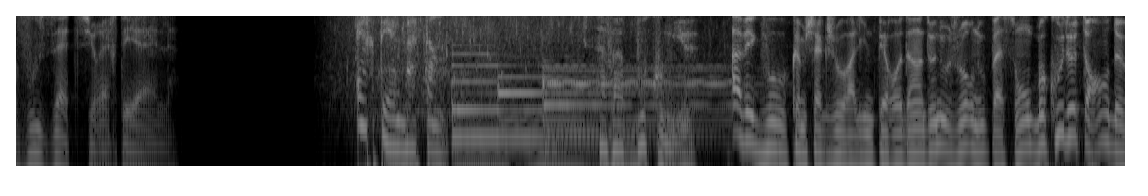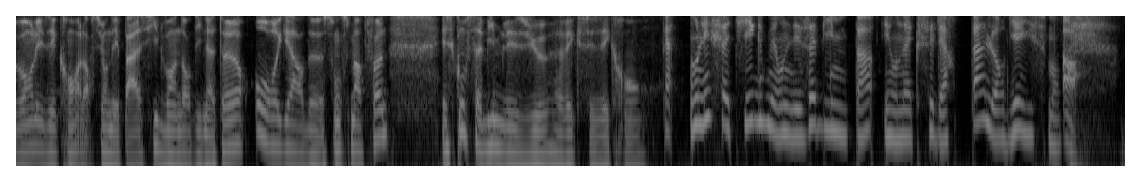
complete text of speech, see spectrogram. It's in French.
vous êtes sur RTL. RTL Matin. Ça va beaucoup mieux. Avec vous, comme chaque jour, Aline Perrodin, de nos jours, nous passons beaucoup de temps devant les écrans. Alors si on n'est pas assis devant un ordinateur, on regarde son smartphone. Est-ce qu'on s'abîme les yeux avec ces écrans? Ben, on les fatigue, mais on ne les abîme pas et on n'accélère pas leur vieillissement. Ah,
